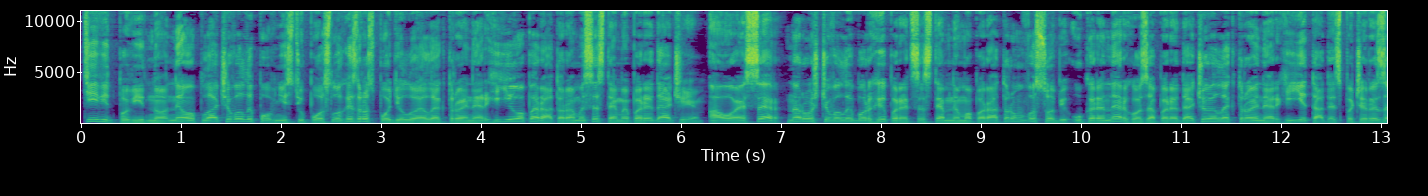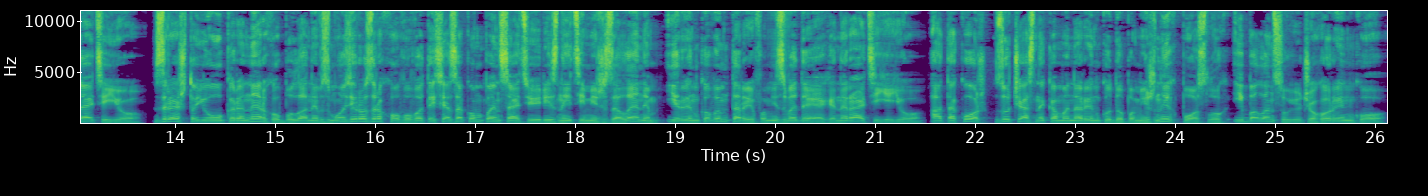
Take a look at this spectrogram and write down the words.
Ті, відповідно, не оплачували повністю послуги з розподілу електроенергії операторами системи передачі. А ОСР нарощували борги перед системним оператором в особі Укренерго за передачу електроенергії та диспетчеризацію. Зрештою, Укренерго була не в змозі розраховуватися за компенсацію різниці між зеленим і ринковим тарифом із ВДЕ генерацією. А також також з учасниками на ринку допоміжних послуг і балансуючого ринку.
